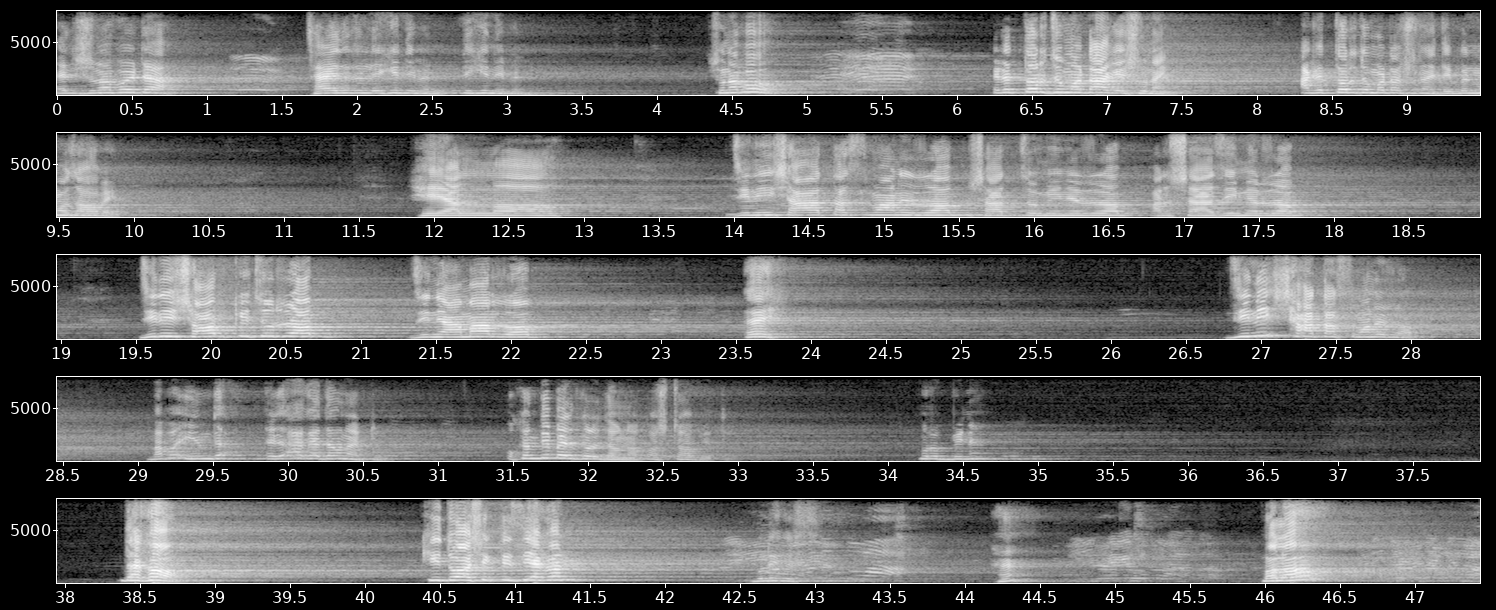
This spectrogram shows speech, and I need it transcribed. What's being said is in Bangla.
এটা শোনাবো এটা? ছাই দিতে লিখে নেবেন লিখে নেবেন। শোনাবো? এটা তর্জমাটা আগে শোনাই। আগে তর্জমাটা শোনাই, দেখবেন মজা হবে। হে আল্লাহ, যিনি সাত আসমানের রব, সাত জমিনের রব, আর শাহজিমের রব। যিনি সব কিছুর রব, যিনি আমার রব যিনি সাত আসমানের রব। বাবা, ইন্দা আগে দাও না একটু। ওখান দিয়ে বের করে দাও না, কষ্ট হবে তো। মুরব্বী না? দেখো, কি দোয়া শিখতেছি এখন? বলে গেছি। হ্যাঁ? বলো।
